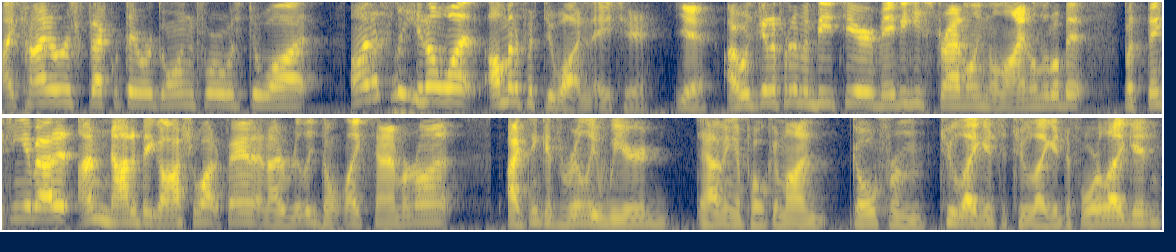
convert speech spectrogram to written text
I kind of respect what they were going for with Dewott. Honestly, you know what? I'm gonna put Dewott in A tier. Yeah, I was gonna put him in B tier. Maybe he's straddling the line a little bit. But thinking about it, I'm not a big Oshawott fan, and I really don't like Samurott. I think it's really weird having a Pokemon go from two-legged to two-legged to four-legged.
